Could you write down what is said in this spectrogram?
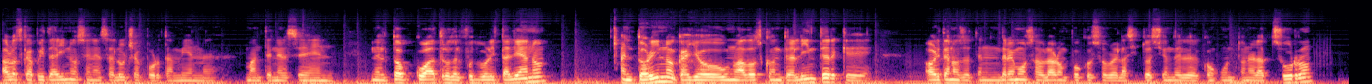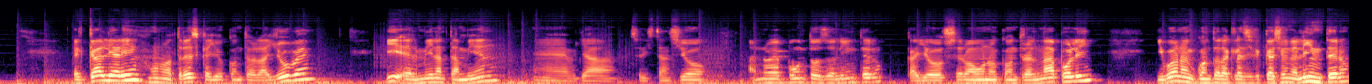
a los capitalinos en esa lucha por también eh, mantenerse en, el top 4 del fútbol italiano. El Torino cayó 1 a 2 contra el Inter, que ahorita nos detendremos a hablar un poco sobre la situación del conjunto nerazzurro. El Cagliari 1 a 3 cayó contra la Juve y el Milan también eh, ya se distanció a 9 puntos del Inter, cayó 0 a 1 contra el Napoli. Y bueno, en cuanto a la clasificación, el Inter,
